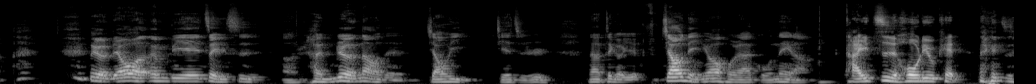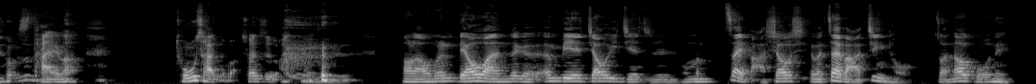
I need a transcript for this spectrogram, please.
那个聊完 NBA 这一次啊，很热闹的交易截止日，那这个焦点又要回来国内了，台制 Hold you can，台制是台吗？土产的吧，算是吧。好了，我们聊完这个 NBA 交易截止日，我们再把消息呃不，再把镜头转到国内。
